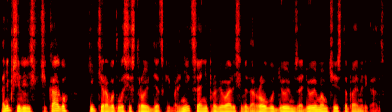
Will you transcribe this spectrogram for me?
Они поселились в Чикаго. Китти работала сестрой в детской больнице, они пробивали себе дорогу дюйм за дюймом чисто по-американски.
